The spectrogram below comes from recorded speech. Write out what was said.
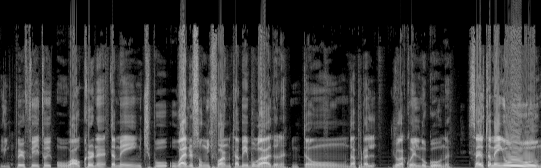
link perfeito aí com o Walker, né? Também, tipo, o Ederson uniforme tá bem bugado, né? Então, dá pra jogar com ele no gol, né? Saiu também o...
